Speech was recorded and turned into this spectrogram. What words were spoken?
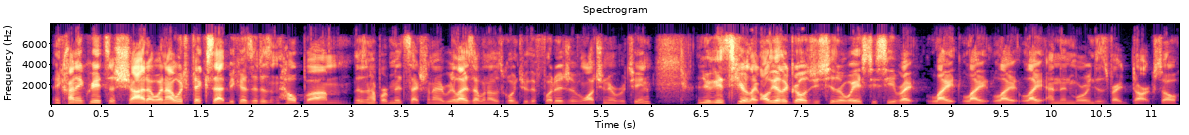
it kind of creates a shadow and i would fix that because it doesn't help um doesn't help her midsection i realized that when i was going through the footage and watching her routine and you can see her like all the other girls you see their waist you see right light light light light and then maureen's is very dark so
